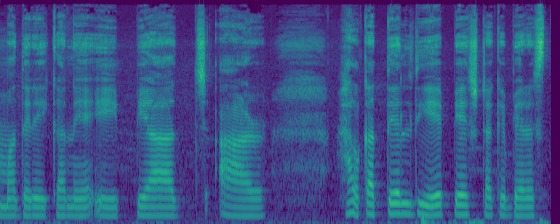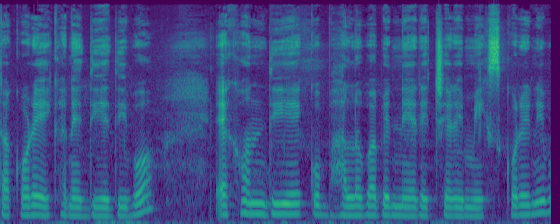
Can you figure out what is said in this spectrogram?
আমাদের এখানে এই পেঁয়াজ আর হালকা তেল দিয়ে পেঁয়াজটাকে বেরেস্তা করে এখানে দিয়ে দিব। এখন দিয়ে খুব ভালোভাবে নেড়ে চেড়ে মিক্স করে নিব।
